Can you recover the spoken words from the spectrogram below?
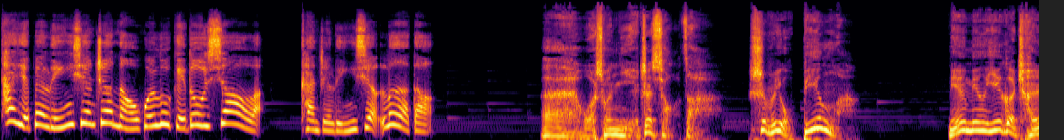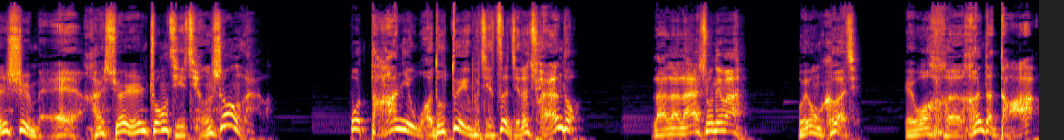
他也被林宪这脑回路给逗笑了，看着林宪乐道：“哎，我说你这小子是不是有病啊？”明明一个陈世美，还学人装起情圣来了。我打你，我都对不起自己的拳头。来来来，兄弟们，不用客气，给我狠狠的打，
